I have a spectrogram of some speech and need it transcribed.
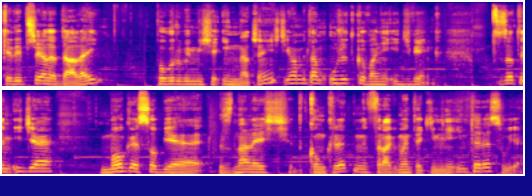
Kiedy przejadę dalej, pogrubi mi się inna część i mamy tam użytkowanie i dźwięk. Co za tym idzie, mogę sobie znaleźć konkretny fragment, jaki mnie interesuje.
